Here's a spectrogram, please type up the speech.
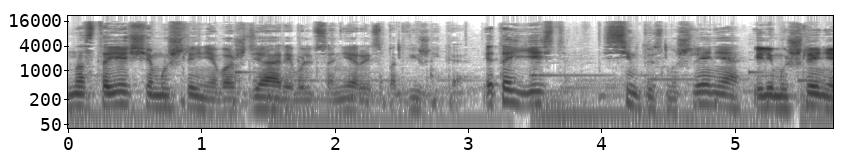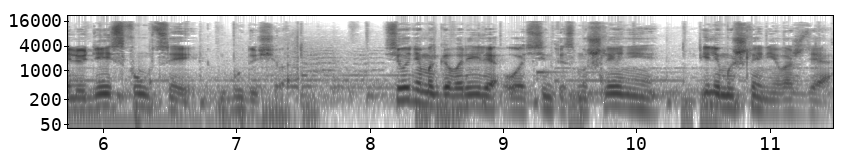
Настоящее мышление вождя, революционера и сподвижника. Это и есть синтез мышления или мышление людей с функцией будущего. Сегодня мы говорили о синтез мышлении или мышлении вождя.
